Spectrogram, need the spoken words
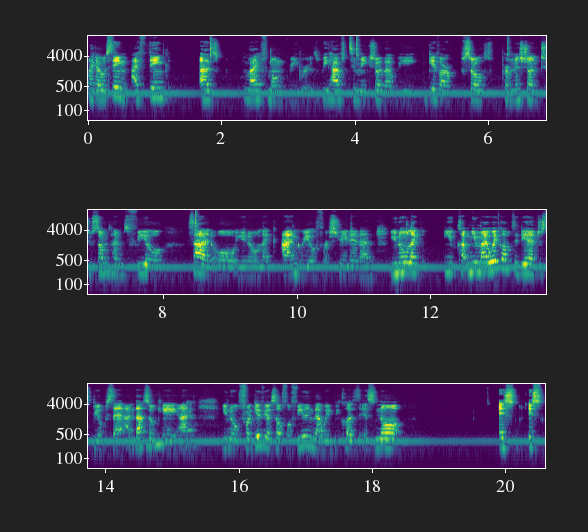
like I was saying I think as lifelong grievers we have to make sure that we give ourselves permission to sometimes feel sad or you know like angry or frustrated and you know like you come, you might wake up today and just be upset and that's Mhm. okay and you know forgive yourself for feeling that way because it's not it's it's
